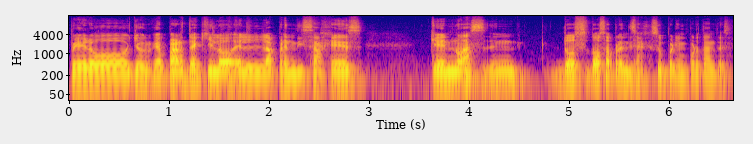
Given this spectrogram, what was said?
Pero yo creo que parte aquí lo, el aprendizaje es que no has... Dos, dos aprendizajes súper importantes.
